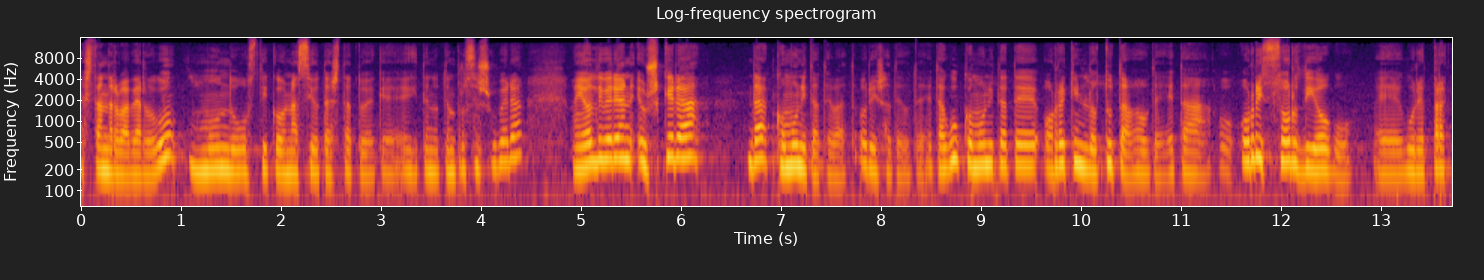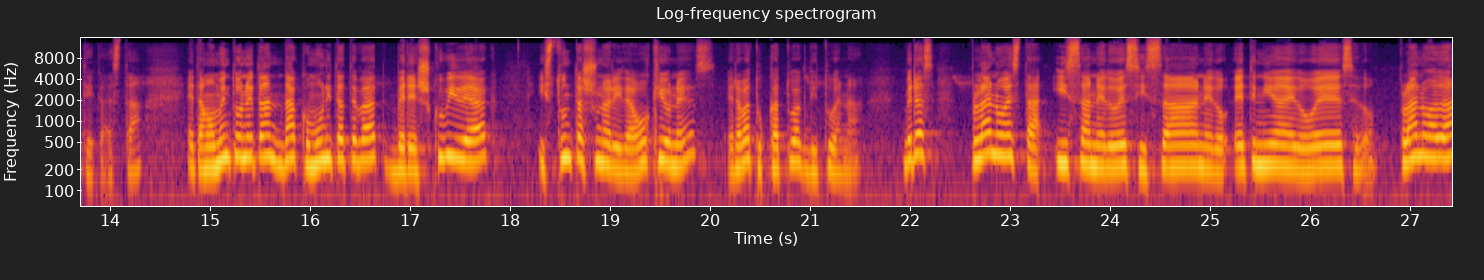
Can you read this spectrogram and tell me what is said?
estandar bat behar dugu, mundu guztiko nazio eta estatuek e, egiten duten prozesu bera, baina aldi berean Euskara da komunitate bat, hori esate dute. Eta gu komunitate horrekin lotuta gaude, eta horri zor diogu e, gure praktika, ezta? Eta momentu honetan da komunitate bat bere eskubideak iztuntasunari dagokionez erabat ukatuak dituena. Beraz, planoa ez da izan edo ez izan, edo etnia edo ez, edo planoa da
